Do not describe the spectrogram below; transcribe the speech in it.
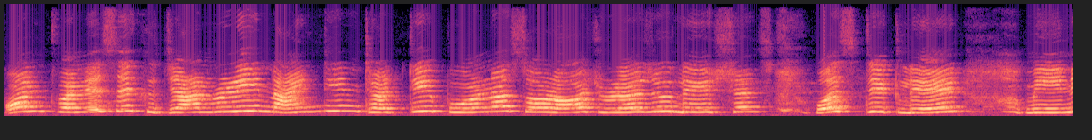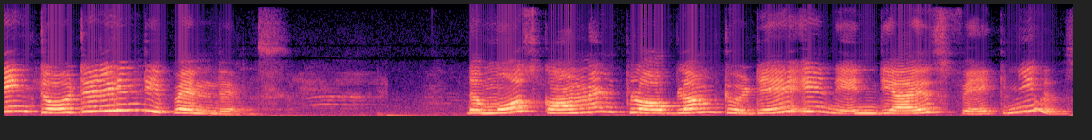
on 26 January 1930 Purna Swaraj Resolutions was declared meaning total independence. The most common problem today in India is fake news.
